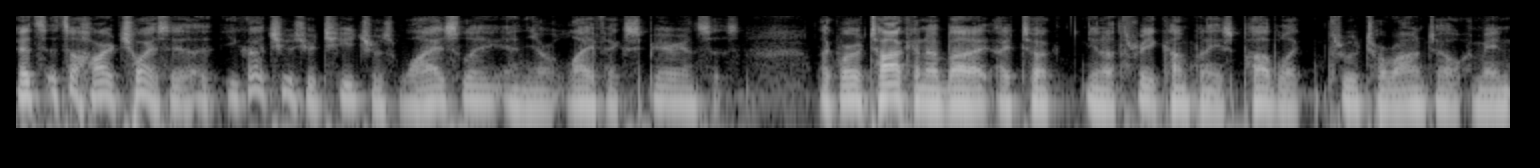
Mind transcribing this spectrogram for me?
it's it's a hard choice. Uh, You got to choose your teachers wisely and your life experiences. Like we were talking about, I, I took you know three companies public through Toronto. I mean,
